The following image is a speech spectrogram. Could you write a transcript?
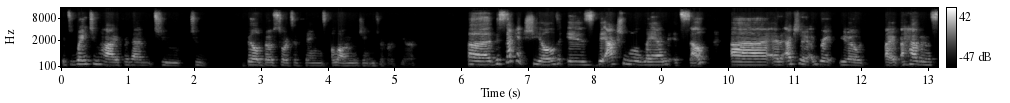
It's way too high for them to to build those sorts of things along the James River here. Uh, the second shield is the actual land itself. Uh, and actually a great, you know, I, I have in, this,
